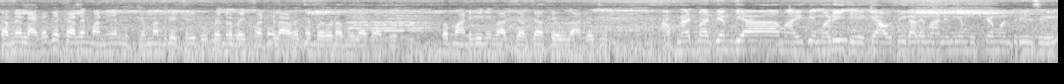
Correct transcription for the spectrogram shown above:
તમને લાગે છે કાલે માનનીય મુખ્યમંત્રી શ્રી ભૂપેન્દ્રભાઈ પટેલ આવે છે બરોડા મુલાકાતે? તો માંડવીની વાત ચર્ચા તેવું લાગે છે. આપના જ માધ્યમથી આ માહિતી મળી છે કે આવતીકાલે માનનીય મુખ્યમંત્રી શ્રી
